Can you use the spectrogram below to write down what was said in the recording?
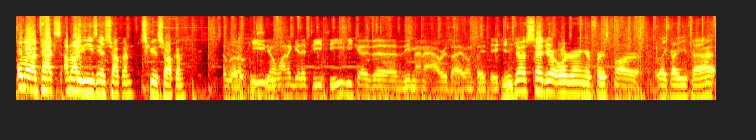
Oh my god, Tax! I'm not even using a shotgun. Screw the shotgun. low key don't want to get a PC because of the amount of hours I have on PlayStation. You just said you're ordering your first part. Like, are you fat?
